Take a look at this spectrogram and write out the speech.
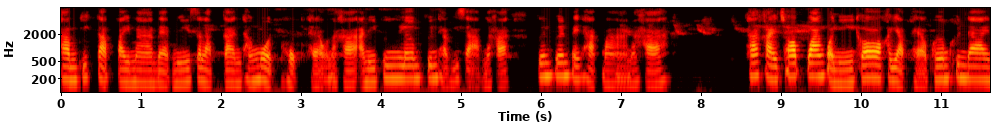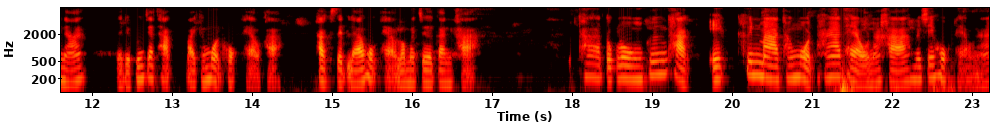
ทำพลิกกลับไปมาแบบนี้สลับกันทั้งหมด 6 แถวนะคะ อันนี้เพิ่งเริ่มขึ้นแถวที่ 3 นะคะ เพื่อนๆไปถักมานะคะ ถ้าใครชอบกว้างกว่านี้ก็ขยับแถวเพิ่มขึ้นได้นะ แต่เดี๋ยวเพิ่งจะถักไปทั้งหมด 6 แถวค่ะ ถักเสร็จแล้ว 6 แถวเรามาเจอกันค่ะ ค่ะตกลงเพิ่งถัก x ขึ้นมาทั้งหมด 5 แถวนะคะ ไม่ใช่ 6 แถวนะ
